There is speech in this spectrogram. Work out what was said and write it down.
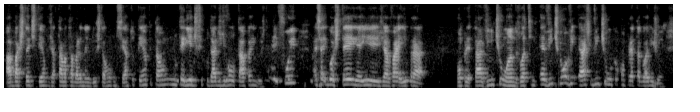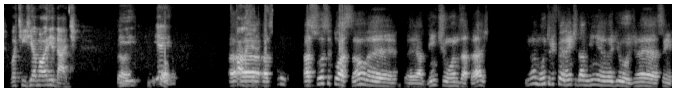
há bastante tempo, já estava trabalhando na indústria há um certo tempo, então não teria dificuldade de voltar para a indústria. Aí fui, mas aí gostei, aí já vai aí para completar 21 anos. Vou atingir, é 21, acho 21 que eu completo agora em junho. Vou atingir a maioridade. Tá. E, e aí, a, Fala, a, a, sua, a sua situação, né, é, há 21 anos atrás, não é muito diferente da minha né, de hoje, né? Assim,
